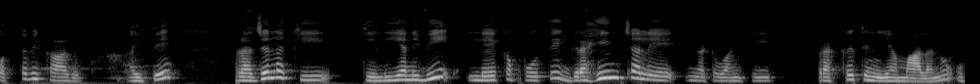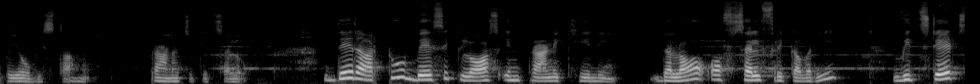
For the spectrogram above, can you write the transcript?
కొత్తవి కాదు. అయితే ప్రజలకి తెలియనివి లేకపోతే గ్రహించలేనటువంటి ప్రకృతి నియమాలను ఉపయోగిస్తాము ప్రాణచికిత్సలో There are two basic laws in pranic healing the law of self recovery, which states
